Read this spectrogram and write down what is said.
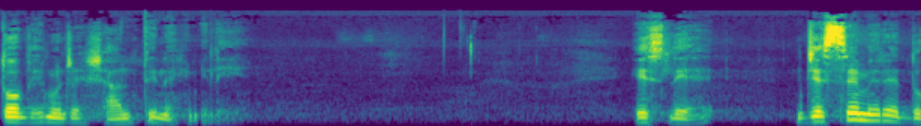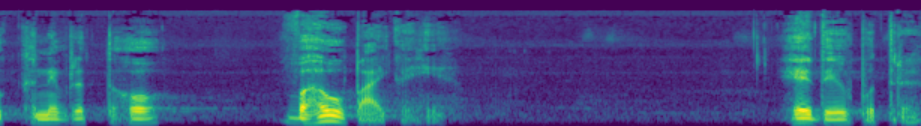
तो भी मुझे शांति नहीं मिली। इसलिए जिससे मेरे दुख निवृत्त हो, वह उपाय कहिए। हे देवपुत्र,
